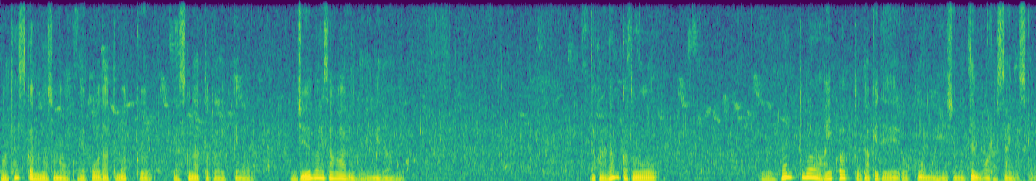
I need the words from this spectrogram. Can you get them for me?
まあタスカムのそのレコーダーと Mac 安くなったとは言っても10倍差があるんでね値段に。だからなんかその、うん、本当は iPad だけで録音も編集も全部終わらせたいんですけど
